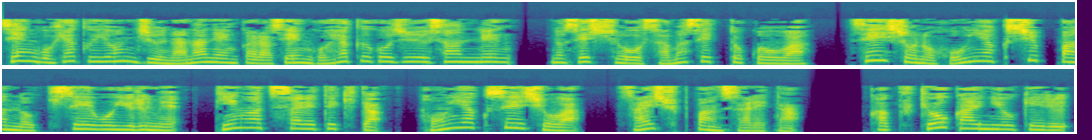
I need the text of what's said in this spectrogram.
1547年から1553年の摂政サマセット公は、聖書の翻訳出版の規制を緩め、禁圧されてきた翻訳聖書は再出版された。各教会における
